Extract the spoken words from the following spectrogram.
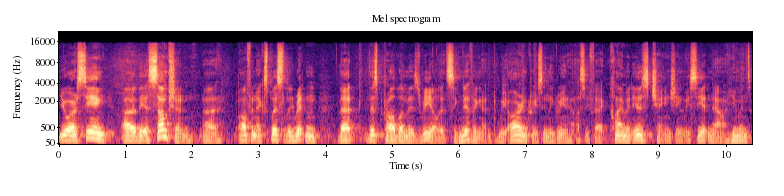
you are seeing uh, the assumption, uh, often explicitly written, that this problem is real, it's significant. We are increasing the greenhouse effect. Climate is changing. We see it now. Humans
